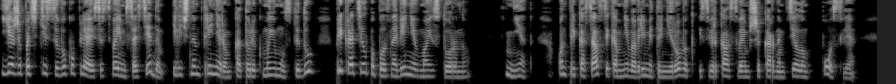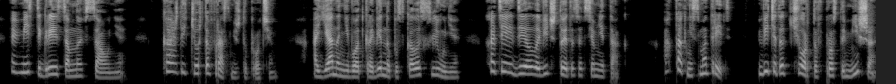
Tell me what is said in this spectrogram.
Я же почти совокупляюсь со своим соседом и личным тренером, который, к моему стыду, прекратил поползновение в мою сторону. Нет, он прикасался ко мне во время тренировок и сверкал своим шикарным телом после – Вместе греясь со мной в сауне. Каждый чертов раз, между прочим. А я на него откровенно пускала слюни, хотя и делала вид, что это совсем не так. А как не смотреть? Ведь этот чертов просто Миша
